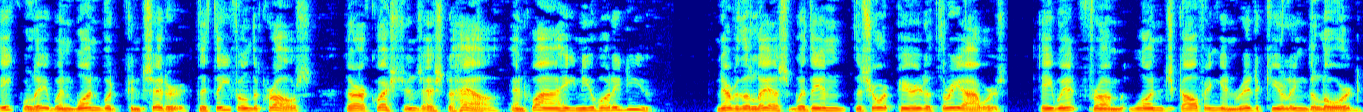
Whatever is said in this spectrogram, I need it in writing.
Equally, when one would consider the thief on the cross, there are questions as to how and why he knew what he knew. Nevertheless, within the short period of three hours, he went from one scoffing and ridiculing the Lord,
